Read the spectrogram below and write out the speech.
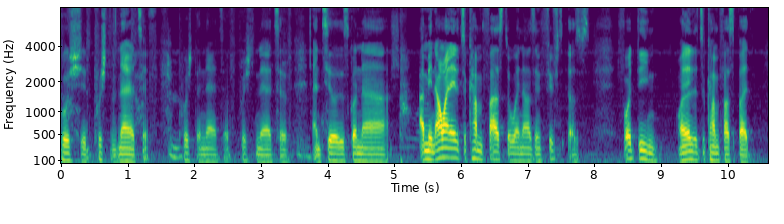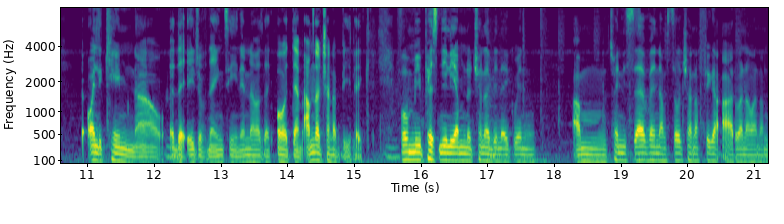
push it, push the narrative, mm. push the narrative, push the narrative until it's gonna. I mean, I wanted it to come faster when I was in 50, I was 14. I wanted it to come fast, but it only came now mm. at the age of 19. And I was like, oh, damn, I'm not trying to be like, mm. for me personally, I'm not trying to be like when I'm 27, I'm still trying to figure out what I want, I'm,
